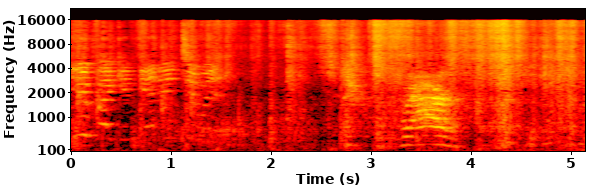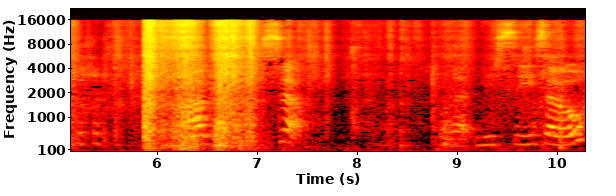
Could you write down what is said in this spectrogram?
If I can get into it! Rawr. okay, so let me see. So,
